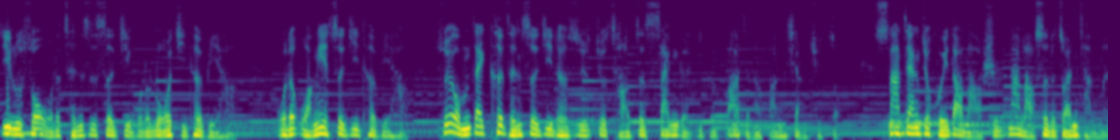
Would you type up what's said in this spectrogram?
例如说，我的城市设计，我的逻辑特别好，我的网页设计特别好，所以我们在课程设计的时候就朝这三个一个发展的方向去走。那这样就回到老师，那老师的专长了。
